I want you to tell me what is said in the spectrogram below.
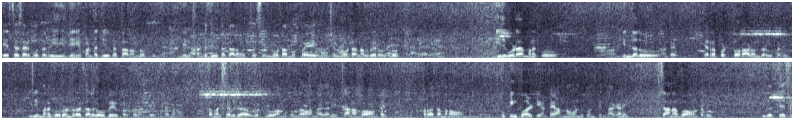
వేస్తే సరిపోతుంది దీని పంట జీవిత కాలంలో దీని పంట జీవిత కాలం వచ్చేసి నూట ముప్పై ఐదు నుంచి నూట నలభై రోజులు. ఇది కూడా మనకు గింజలు అంటే ఎర్రపొట్టుతో రావడం జరుగుతుంది. ఇది మనకు రెండు రకాలుగా ఉపయోగపడుతుందండి. అంటే మనం కమర్షియల్గా వడ్లు అమ్ముకుందాం అన్నా కానీ చాలా బాగుంటాయి. తర్వాత మనం కుకింగ్ క్వాలిటీ అంటే అన్నం వండుకొని తిన్నా కానీ చాలా బాగుంటుంది. ఇది వచ్చేసి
